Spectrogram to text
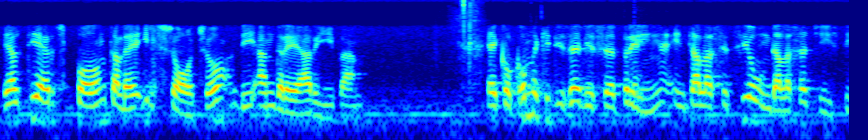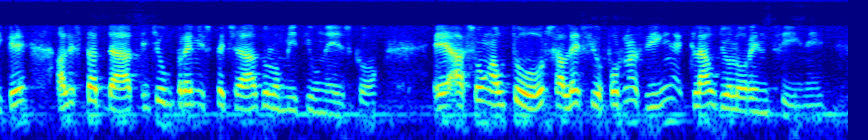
e al terzo ponte è Il socio di Andrea Riva. Ecco, come chi dicevi prima, in tale sezione della saggistiche all'estate data c'è un premio speciale Dolomiti UNESCO e a son autori Alessio Fornasin e Claudio Lorenzini.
